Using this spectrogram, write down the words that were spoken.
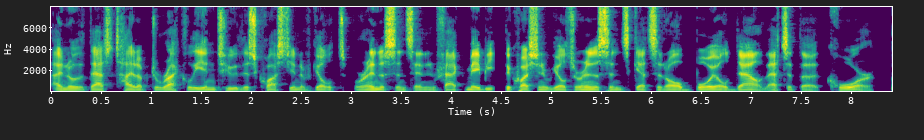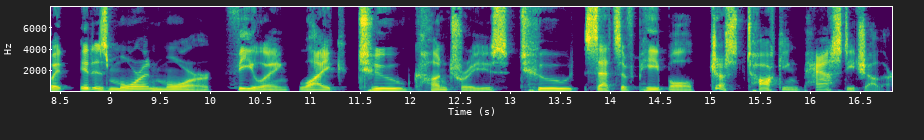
i know that that's tied up directly into this question of guilt or innocence. And in fact maybe the question of guilt or innocence gets it all boiled down. That's at the core. But it is more and more feeling like two countries two sets of people just talking past each other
